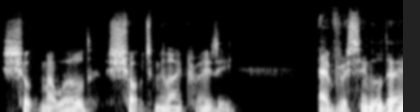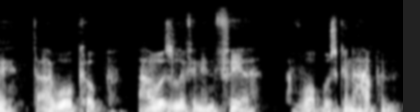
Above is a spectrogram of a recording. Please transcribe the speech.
shook my world, shocked me like crazy every single day that I woke up, I was living in fear of what was going to happen,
